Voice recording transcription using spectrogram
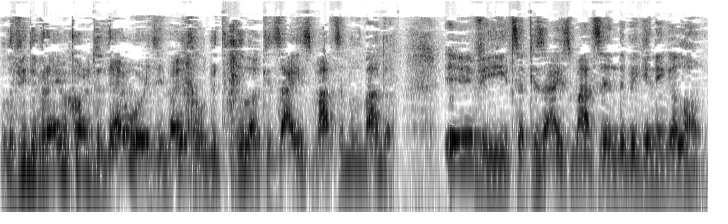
Well, if you divrei according to their words, if if he eats a kizayis matzah in the beginning alone,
